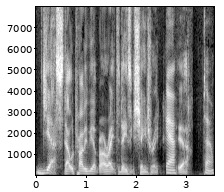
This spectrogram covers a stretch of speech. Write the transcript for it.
Yes, that would probably be about right today's exchange rate. Yeah. Yeah. So,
